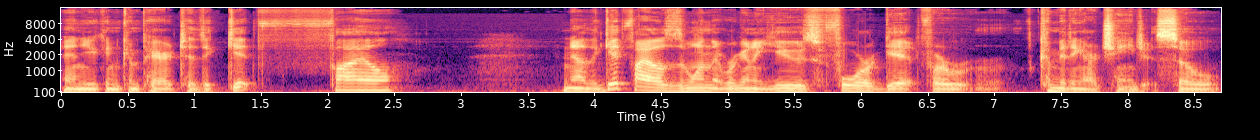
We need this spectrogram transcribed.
And you can compare it to the git file. Now the git file is the one that we're going to use for git for committing our changes. So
